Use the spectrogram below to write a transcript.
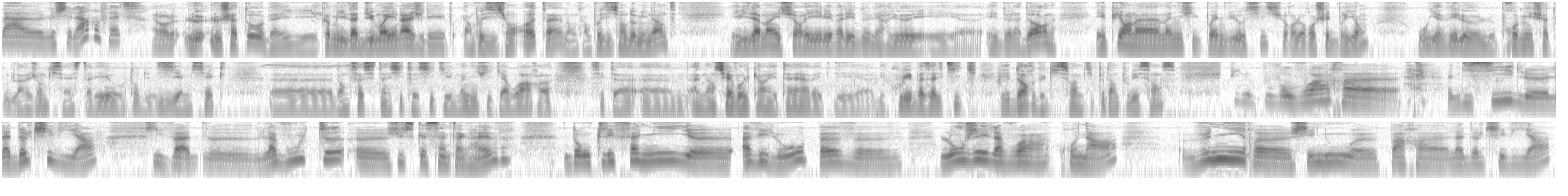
bah, euh, le Chélard en fait. Alors le, château, bah, comme il date du Moyen Âge, il est en position haute, hein, donc en position dominante. Évidemment, il surveillait les vallées de l'Erieux et, euh, de la Dorne. Et puis on a un magnifique point de vue aussi sur le rocher de Brion, où il y avait le, premier château de la région qui s'est installé autour du Xe siècle. Euh, donc ça c'est un site aussi qui est magnifique à voir. C'est un, ancien volcan éteint avec des, des coulées basaltiques et d'orgues qui sont un petit peu dans tous les sens nous pouvons voir euh, d'ici la Dolce Via qui va de la Voulte euh, jusqu'à Saint-Agrève. Donc les familles euh, à vélo peuvent longer la voie Rona, venir chez nous par la Dolce Via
